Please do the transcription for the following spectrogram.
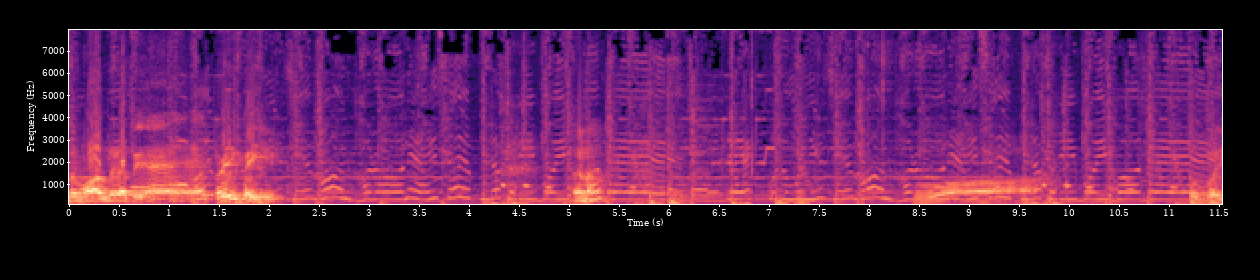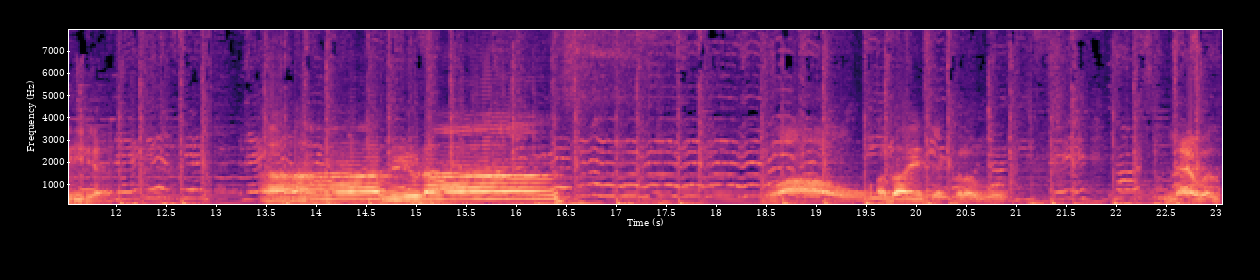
नरम हाथ लगाते हैं। ट्राई पाइए boy. है। ना? boy bode. तो वही है। वीडियो डांस वाओ अदाएँ चेक करो वो। लेवल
